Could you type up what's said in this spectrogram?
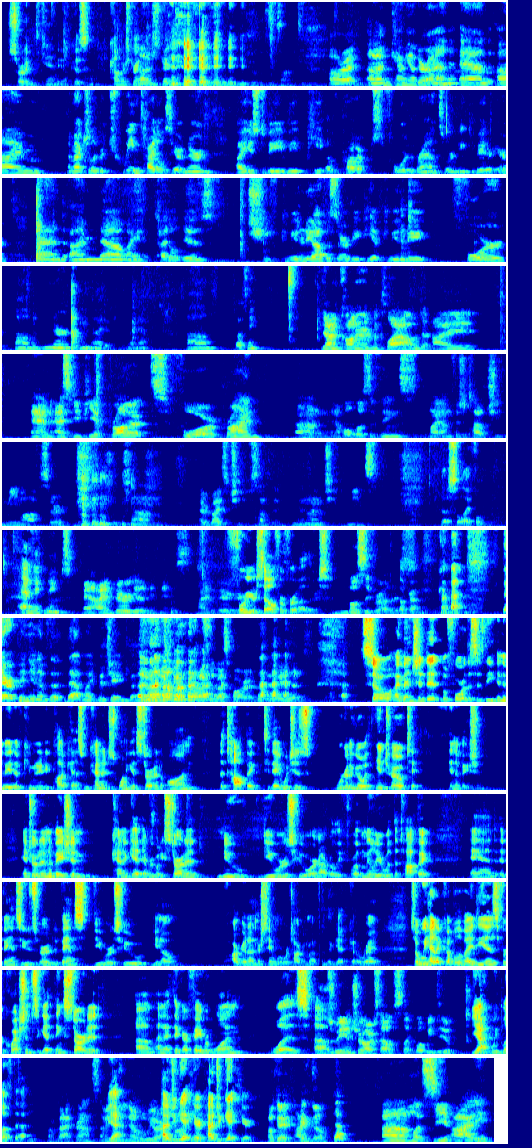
Starting with Cameo because Connor's drinking. All right, I'm Cameo Doran, and I'm I'm actually between titles here at Nerd. I used to be VP of products for the brands. We're an incubator here, and I'm now my title is Chief Community Officer, VP of Community for um, Nerd United right now. Um, so that's me. Yeah, I'm Connor McLeod. I am SVP of product for Prime um, and a whole host of things. My unofficial title, Chief Meme Officer. Um, everybody's a chief of something, and I'm a chief of memes. That's delightful. And nicknames. And I am very good at nicknames. I am very, very For yourself or for others? mostly for others. Okay. Their opinion of the, that might change, but Yeah, that's the best part. That they hate it. So I mentioned it before. This is the Innovative Community Podcast. We kind of just want to get started on the topic today, which is we're going to go with intro to innovation. Intro to innovation, kind of get everybody started, new viewers who are not really familiar with the topic, and advanced users or advanced viewers who you know are going to understand what we're talking about from the get go, right? So we had a couple of ideas for questions to get things started, um, and I think our favorite one was. Um, Should we intro ourselves, like what we do, yeah, we'd love that. our backgrounds? I mean, Yeah. you know who we are. How'd you get here? How'd you get here? Okay, I can go. Go. Um, let's see. I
